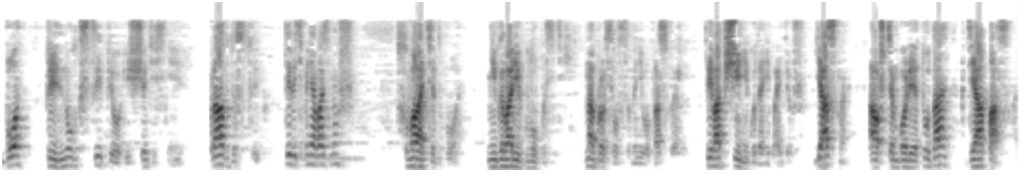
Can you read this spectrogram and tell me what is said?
Бо прильнул к Сципио еще теснее. «Правда, Сцип, ты ведь меня возьмешь?» «Хватит, Бо, не говори глупостей!» Набросился на него Проспер. «Ты вообще никуда не пойдешь, ясно? А уж тем более туда, где опасно».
